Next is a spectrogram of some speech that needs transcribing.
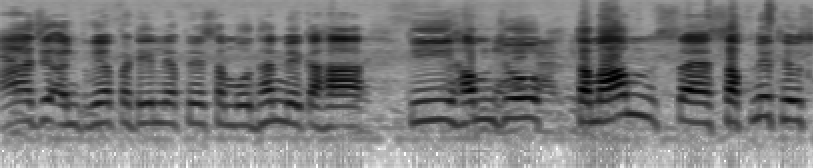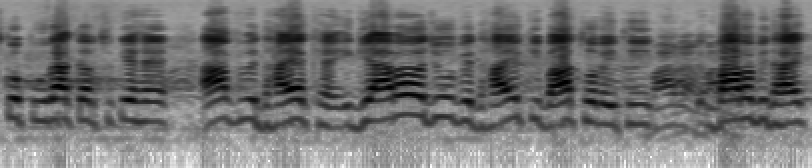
आज अनुप्रिया पटेल ने अपने संबोधन में कहा कि हम जो तमाम सपने थे उसको पूरा कर चुके हैं। आप विधायक हैं। ग्यारह जो विधायक की बात हो रही थी, बारह विधायक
